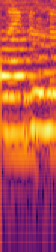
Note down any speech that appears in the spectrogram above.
listening to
